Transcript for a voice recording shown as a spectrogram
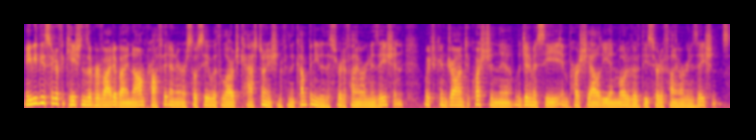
Maybe these certifications are provided by a nonprofit and are associated with a large cash donation from the company to the certifying organization, which can draw into question the legitimacy, impartiality, and motive of these certifying organizations.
